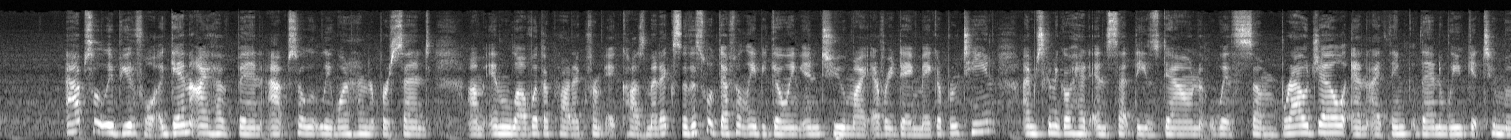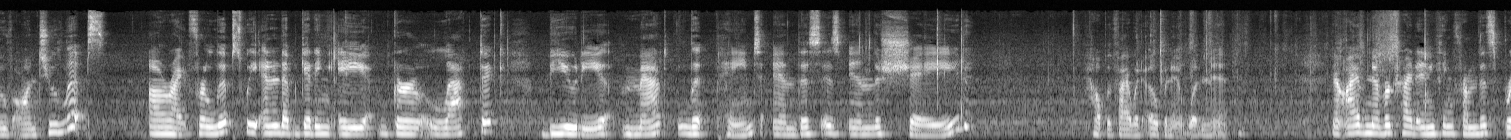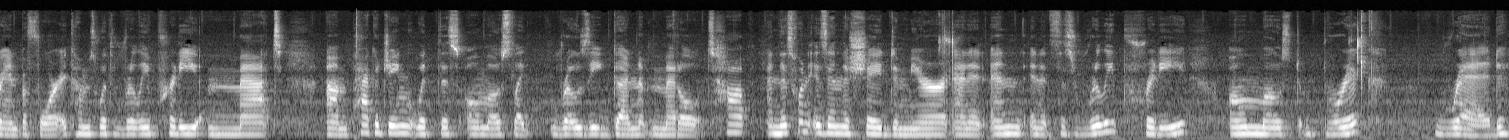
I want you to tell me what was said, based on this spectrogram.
absolutely beautiful. Again, I have been absolutely 100% um, in love with a product from IT Cosmetics. So this will definitely be going into my everyday makeup routine. I'm just gonna go ahead and set these down with some brow gel and I think then we get to move on to lips. All right, for lips, we ended up getting a Galactic Beauty Matte Lip Paint, and this is in the shade. Help if I would open it, wouldn't it? Now, I've never tried anything from this brand before. It comes with really pretty matte um, packaging with this almost like rosy gunmetal top. And this one is in the shade Demure, and, it, and, and it's this really pretty, almost brick red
